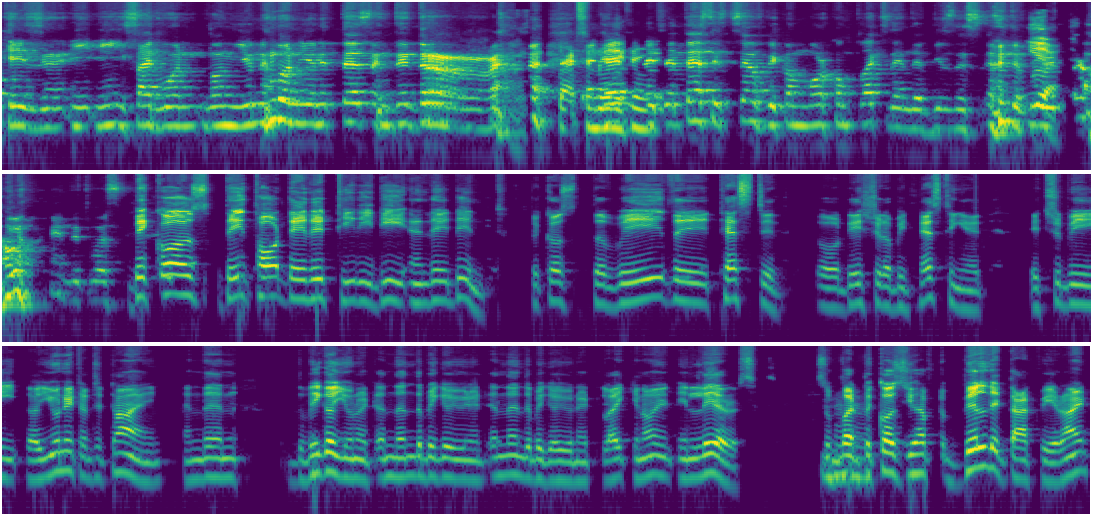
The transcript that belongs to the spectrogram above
cases inside one one unit one unit test, and then, and then the test itself become more complex than the business. the yeah. and it was because they thought they did TDD and they didn't because the way they tested or they should have been testing it it should be a unit at a time and then the bigger unit and then the bigger unit and then the bigger unit like you know in, in layers so mm-hmm. but because you have to build it that way right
